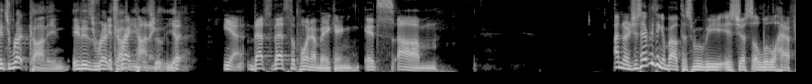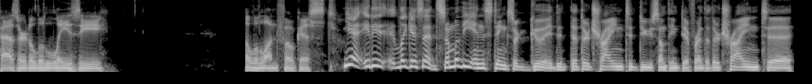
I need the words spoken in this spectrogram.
it's retconning. It is retconning. it's retconning. really- yeah. But- yeah, that's that's the point I'm making. It's um I don't know, just everything about this movie is just a little haphazard, a little lazy, a little unfocused. Yeah, it is. Like I said, some of the instincts are good that they're trying to do something different, that they're trying to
